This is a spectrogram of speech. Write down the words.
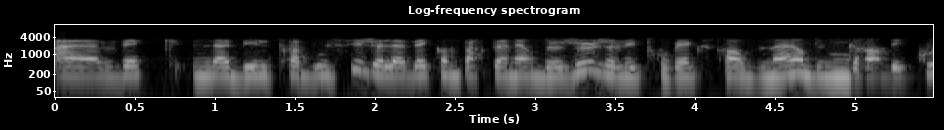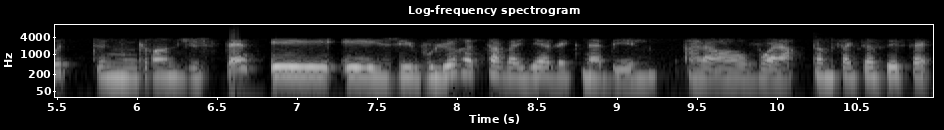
avec Nabil Traboulsi. Je l'avais comme partenaire de jeu. Je l'ai trouvé extraordinaire, d'une grande écoute, d'une grande justesse. Et, et j'ai voulu retravailler avec Nabil. Alors voilà, comme ça que ça s'est fait.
